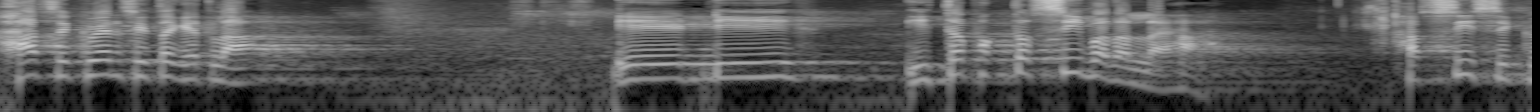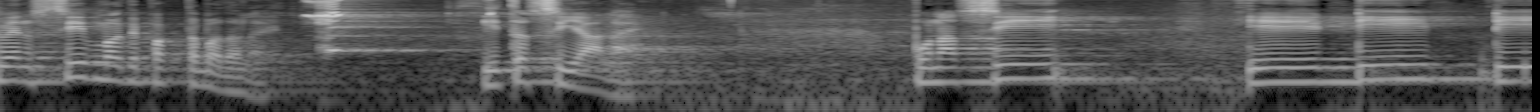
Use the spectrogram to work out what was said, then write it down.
हा सिक्वेन्स इथं घेतला. ए टी इथं फक्त सी बदलला आहे हा. हा सी सिक्वेन्स सी मध्ये फक्त बदल आहे. इथं सी आला आहे पुन्हा C A T T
